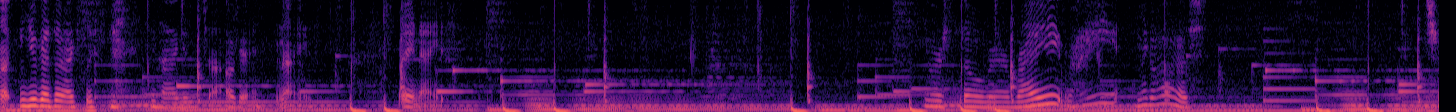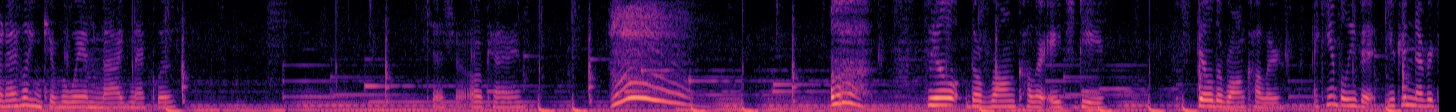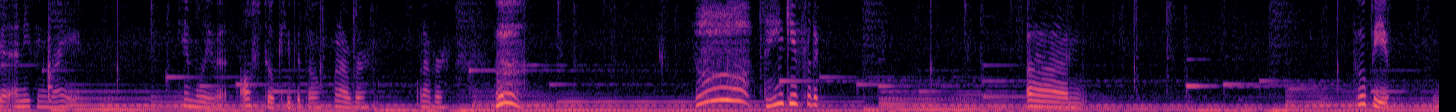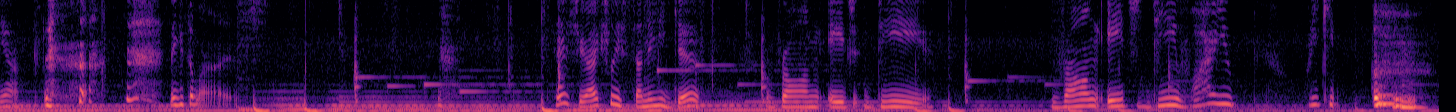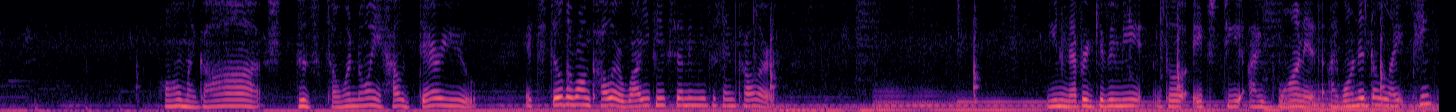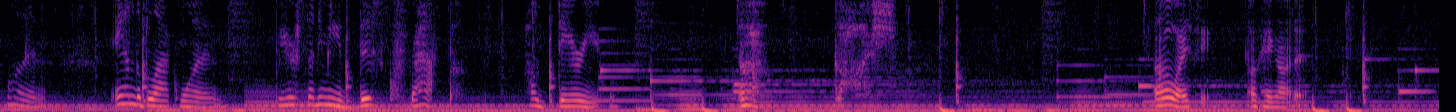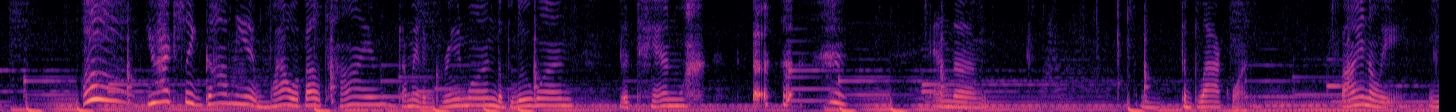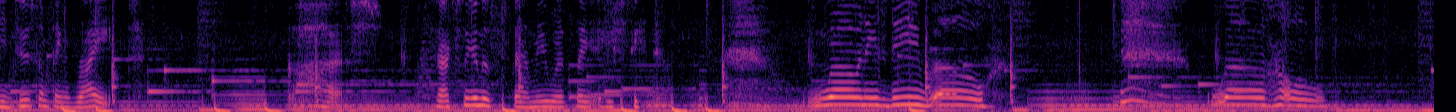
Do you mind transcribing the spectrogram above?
Uh, you guys are actually chat. Okay, nice. Very nice. You are so rare, right? Right? Oh my gosh. Should I like give away a mag necklace? Kesha, okay. Ugh, still the wrong color HD. Still the wrong color. I can't believe it. You can never get anything right. Can't believe it. I'll still keep it though. Whatever. Whatever. Thank you for the um poopy. Yeah. Thank you so much. Fish, you're actually sending me gifts. Wrong HD. Wrong HD. Why are you why do you keep Mm. Oh my gosh. This is so annoying. How dare you? It's still the wrong color. Why you keep sending me the same color? You never given me the HD I wanted. I wanted the light pink one and the black one. But you're sending me this crap. How dare you? Ugh. Gosh. Oh, I see. Okay, got it. You actually got me it. Wow, about time. Got me the green one, the blue one, the tan one, and the the black one. Finally, you do something right. Gosh, you're actually gonna spam me with like HD. Whoa, an HD. Whoa. Whoa.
